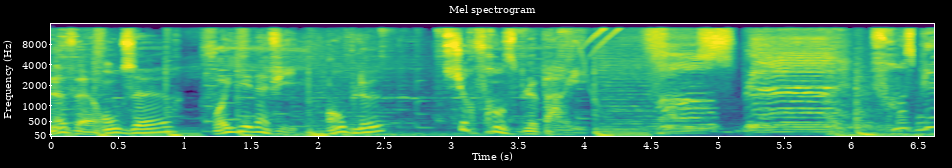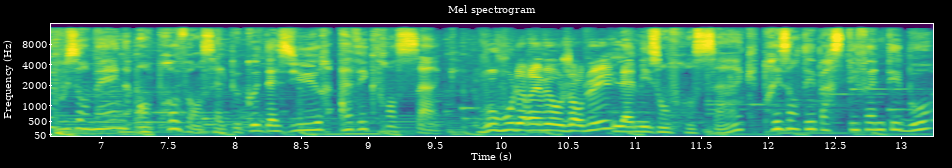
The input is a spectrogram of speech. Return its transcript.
9h, 11h, voyez la vie en bleu sur France Bleu Paris. France Bleu vous emmène en Provence-Alpes-Côte d'Azur avec France 5. Vous voulez rêver aujourd'hui? La Maison France 5, présentée par Stéphane Thébault,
